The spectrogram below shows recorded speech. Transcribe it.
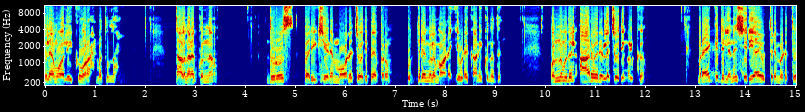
അസ്സലാമു അലൈക്കും വറഹമത്തുള്ള നാളെ നടക്കുന്ന ദുറൂസ് പരീക്ഷയുടെ മോഡൽ ചോദ്യപേപ്പറും ഉത്തരങ്ങളുമാണ് ഇവിടെ കാണിക്കുന്നത്. ഒന്ന് മുതൽ ആറ് വരെയുള്ള ചോദ്യങ്ങൾക്ക് ബ്രാക്കറ്റിൽ നിന്ന് ശരിയായ ഉത്തരം ഉത്തരമെടുത്ത്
